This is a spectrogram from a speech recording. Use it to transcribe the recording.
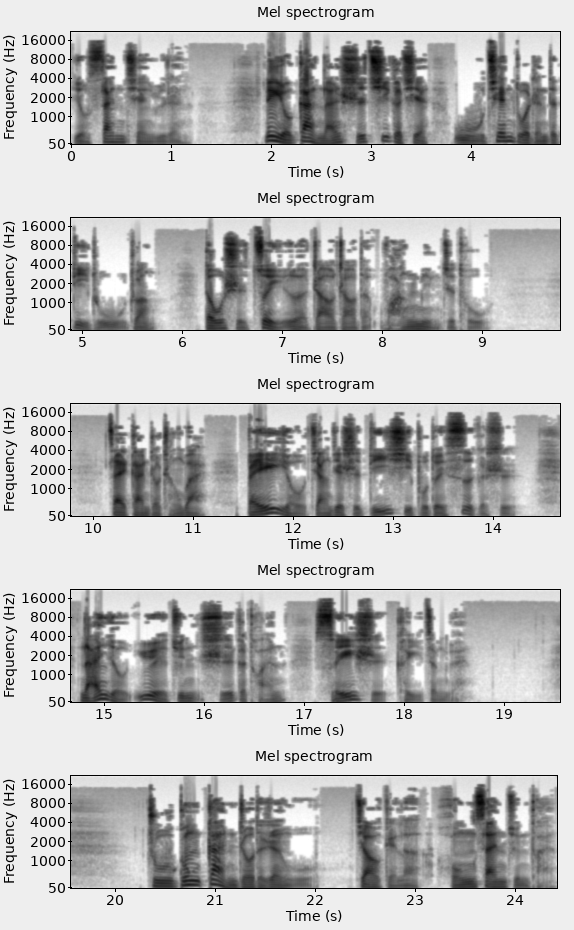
有三千余人，另有赣南十七个县五千多人的地主武装，都是罪恶昭昭的亡命之徒。在赣州城外，北有蒋介石嫡系部队四个师，南有粤军十个团，随时可以增援。主攻赣州的任务交给了红三军团。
